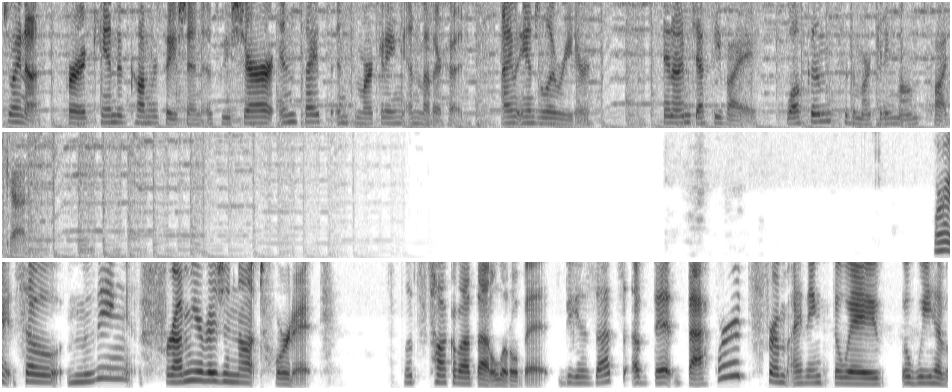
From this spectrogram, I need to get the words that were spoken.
Join us for a candid conversation as we share our insights into marketing and motherhood. I'm Angela Reeder. And I'm Jessie Valle. Welcome to the Marketing Moms Podcast. All right, so moving from your vision, not toward it. Let's talk about that a little bit because that's a bit backwards from, I think, the way we have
